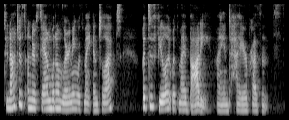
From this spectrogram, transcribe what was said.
To not just understand what I'm learning with my intellect, but to feel it with my body, my entire presence.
